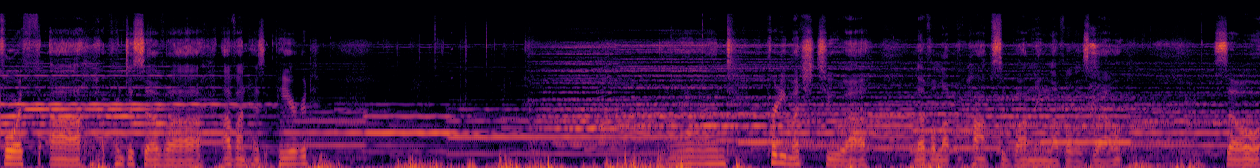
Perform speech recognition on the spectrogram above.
fourth uh, apprentice of uh, Avan has appeared. And pretty much to uh, level up Popp's bonding level as well. So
